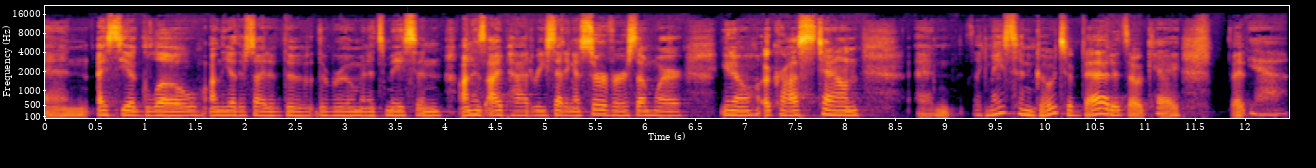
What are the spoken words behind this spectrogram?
and I see a glow on the other side of the the room, and it's Mason on his iPad resetting a server somewhere, you know, across town, and it's like Mason, go to bed. It's okay, but yeah.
